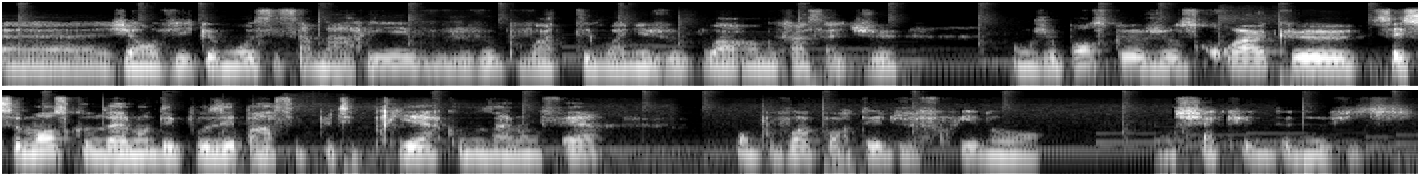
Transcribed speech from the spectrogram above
euh, j'ai envie que moi aussi ça m'arrive, je veux pouvoir témoigner, je veux pouvoir rendre grâce à Dieu. Donc je pense que je crois que ces semences que nous allons déposer par cette petite prière que nous allons faire vont pouvoir porter du fruit dans, dans chacune de nos vies.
